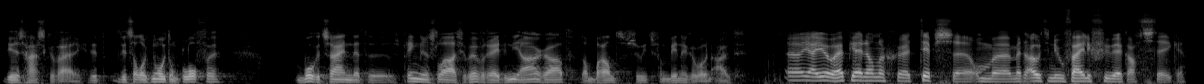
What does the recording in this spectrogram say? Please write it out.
Dit is hartstikke veilig. Dit, dit zal ook nooit ontploffen. Mocht het zijn dat de sprinklerinstallatie op reden niet aangaat, dan brandt zoiets van binnen gewoon uit. Uh, ja, Jo, heb jij dan nog uh, tips uh, om met oud en nieuw veilig vuurwerk af te steken?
